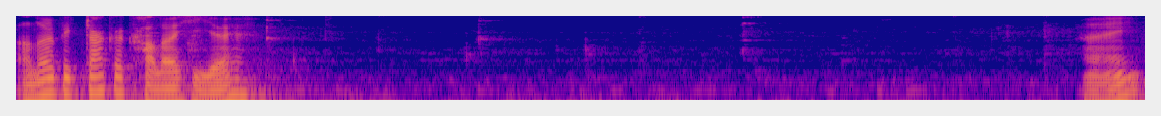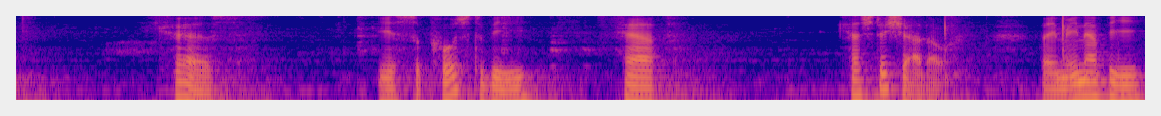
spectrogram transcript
a little bit darker color here right because it's supposed to be have catch the shadow, but it may not be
